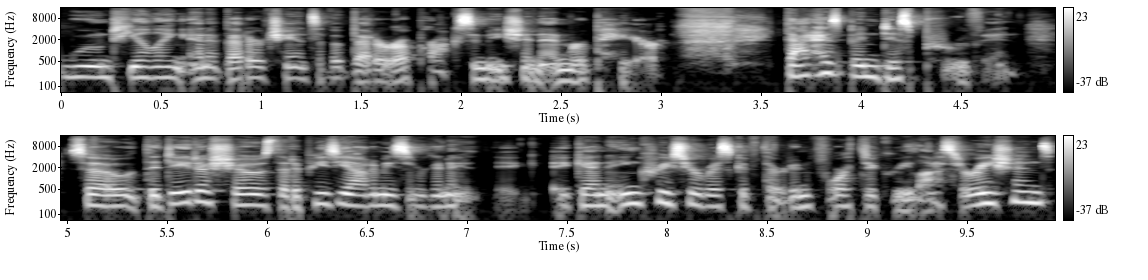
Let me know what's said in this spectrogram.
wound healing and a better chance of a better approximation and repair. That has been disproven. So the data shows that episiotomies are going to, again, increase your risk of third and fourth degree lacerations.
